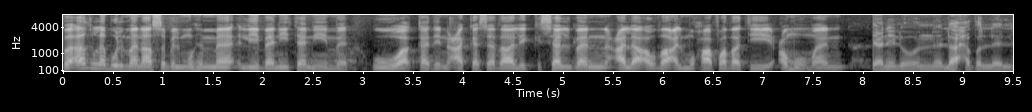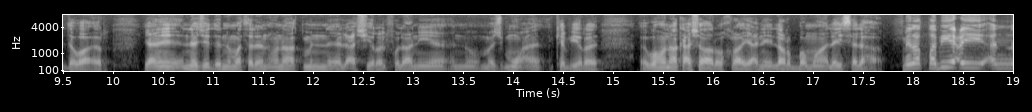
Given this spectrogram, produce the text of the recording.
فأغلب المناصب المهمة لبني تميم وقد انعكس ذلك سلبا على أوضاع المحافظة عموما. يعني لو نلاحظ الدوائر يعني نجد إنه مثلا هناك من العشيرة الفلانية إنه مجموعة كبيرة وهناك عشائر أخرى يعني لربما ليس لها. من الطبيعي أن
